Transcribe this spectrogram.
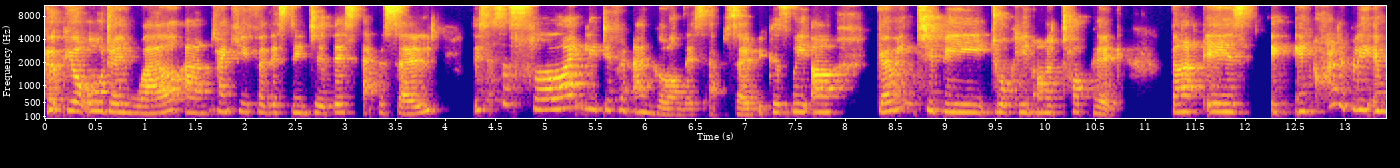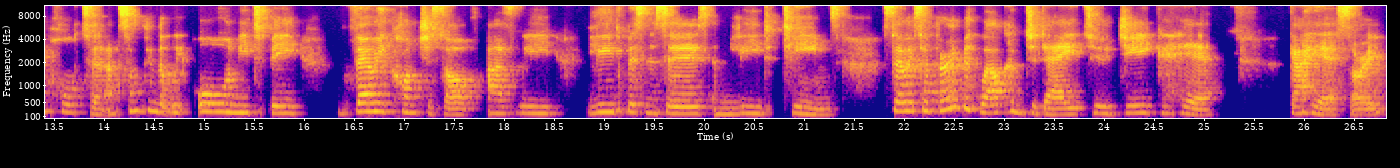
Hope you're all doing well, and thank you for listening to this episode. This is a slightly different angle on this episode because we are going to be talking on a topic that is incredibly important and something that we all need to be very conscious of as we lead businesses and lead teams. So it's a very big welcome today to G Gahir. Gahir, sorry.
